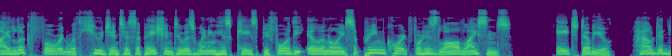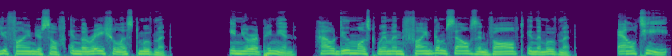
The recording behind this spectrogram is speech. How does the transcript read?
I look forward with huge anticipation to his winning his case before the Illinois Supreme Court for his law license. H.W., how did you find yourself in the racialist movement? In your opinion, how do most women find themselves involved in the movement? L.T.,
